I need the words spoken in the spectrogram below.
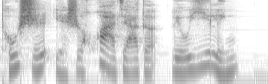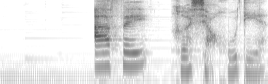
同时也是画家的刘依林，《阿飞和小蝴蝶》。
